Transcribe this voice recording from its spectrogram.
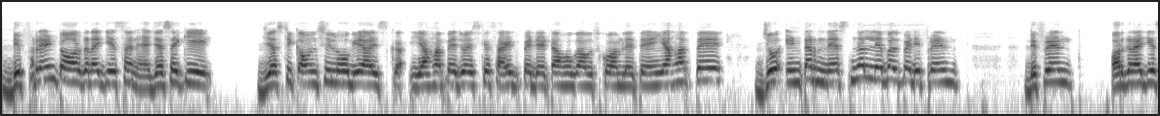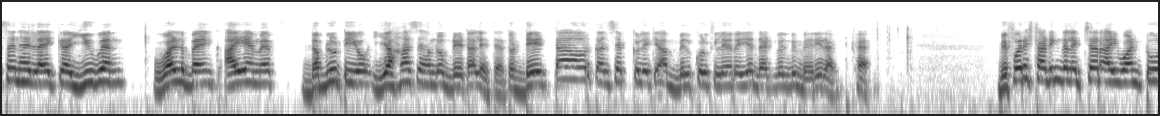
डिफरेंट ऑर्गेनाइजेशन है, जैसे कि जीएसटी काउंसिल हो गया, इसका, यहाँ पे जो इसके साइड पे डेटा होगा, उसको हम लेते हैं। यहाँ पे जो इंटरनेशनल लेवल पे डिफरेंट डिफरेंट ऑर्गेनाइजेशन है like UN World Bank IMF WTO यहाँ से हम लोग डेटा लेते हैं। तो डेटा और कंसेप्ट को लेके आप बिल्कुल क्लियर रहिए that will be very right खैर। Before starting the lecture I want to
